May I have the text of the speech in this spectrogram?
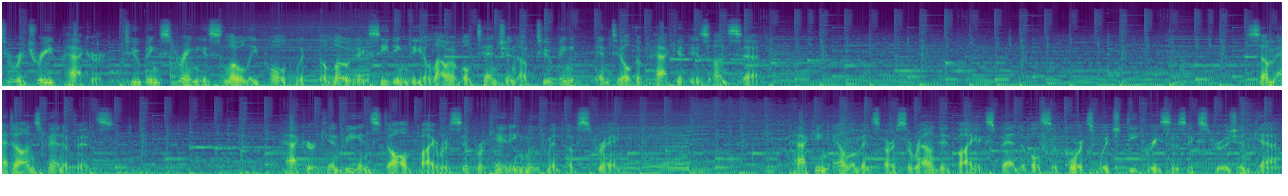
To retrieve packer, tubing string is slowly pulled with the load exceeding the allowable tension of tubing until the packer is unset. Some add-ons benefits. Packer can be installed by reciprocating movement of string. Packing elements are surrounded by expandable supports which decreases extrusion gap.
